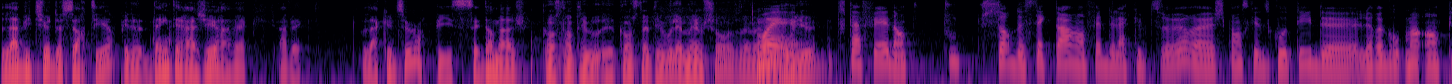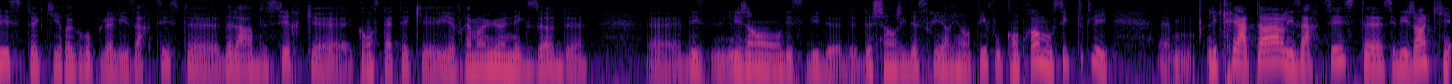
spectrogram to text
l'habitude de sortir puis d'interagir avec, avec la culture, puis c'est dommage. Constatez-vous euh, constatez la même chose, Mme Oui, tout à fait. Dans toutes sortes de secteurs, en fait, de la culture. Euh, je pense que du côté de le regroupement en piste qui regroupe les artistes euh, de l'art du cirque euh, constatait qu'il y a vraiment eu un exode. les gens ont décidé de, changer, de se réorienter. Il faut comprendre aussi que tous les, les créateurs, les artistes, c'est des gens qui,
